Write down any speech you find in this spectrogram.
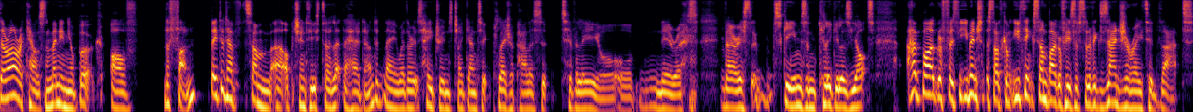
There are accounts, and many in your book, of the fun. They did have some uh, opportunities to let their hair down, didn't they? Whether it's Hadrian's gigantic pleasure palace at Tivoli or, or Nero's various schemes and Caligula's yachts. Have biographers, you mentioned at the start of the comment, you think some biographies have sort of exaggerated that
